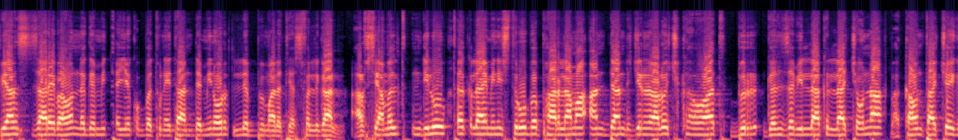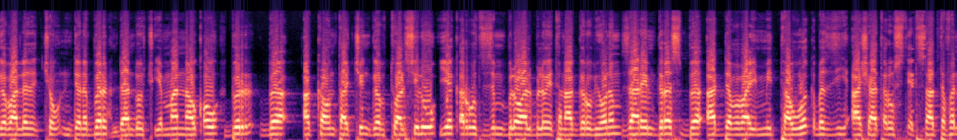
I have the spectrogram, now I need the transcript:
ቢያንስ ዛሬ ባይሆን ነገ የሚጠየቁበት ሁኔታ እንደሚኖር ልብ ማለት ያስፈልጋል። አፍ ሲያመልጥ እንዲሉ ጠቅላይ ሚኒስትሩ በፓርላማ አንዳንድ ጄኔራሎች ከህወሓት ብር ገንዘብ ይላክላቸውና በአካውንታቸው ይገባላቸው እንደነበር አንዳንዶቹ የማናውቀው ብር በ አካውንታችን ገብቷል ሲሉ የቀሩት ዝም ብለዋል ብለው የተናገሩ ቢሆንም ዛሬም ድረስ በአደባባይ የሚታወቅ በዚህ አሻጥር ውስጥ የተሳተፈና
